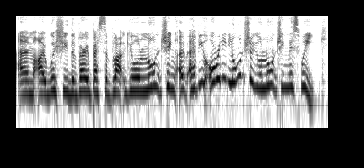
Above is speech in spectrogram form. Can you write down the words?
Um, I wish you the very best of luck. You're launching, uh, have you already launched or you're launching this week?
